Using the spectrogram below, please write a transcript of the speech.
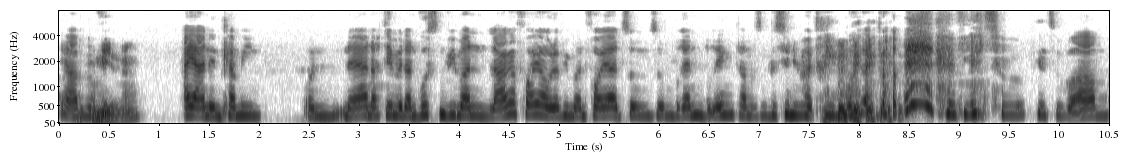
ja, wir- Kamin, ne? Ah ja, an den Kamin. Und naja, nachdem wir dann wussten, wie man Lagerfeuer oder wie man Feuer zum, zum Brennen bringt, haben wir es ein bisschen übertrieben und einfach viel zu, viel zu warm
